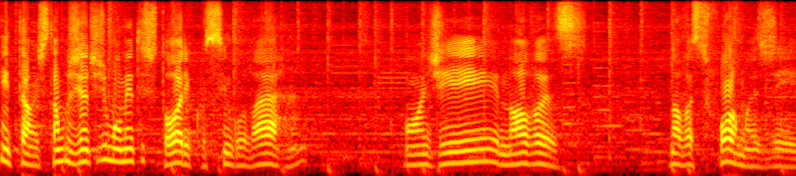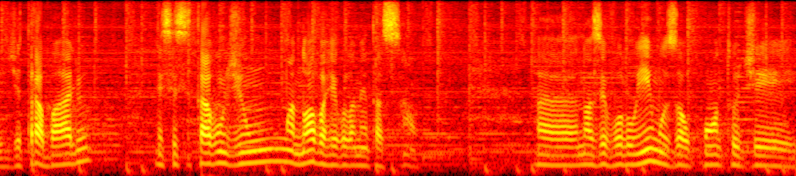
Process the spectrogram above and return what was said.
Então, estamos diante de um momento histórico, singular, né? onde novas, novas formas de, de trabalho necessitavam de uma nova regulamentação. Uh, nós evoluímos ao ponto de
